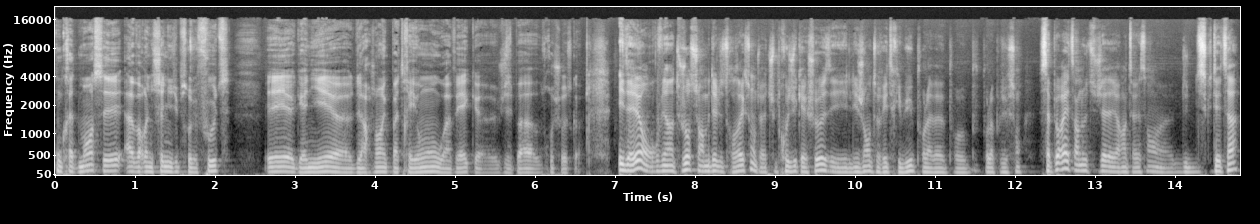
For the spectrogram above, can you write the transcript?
Concrètement, c'est avoir une chaîne YouTube sur le foot et euh, gagner euh, de l'argent avec Patreon ou avec, euh, je sais pas, autre chose. Quoi. Et d'ailleurs, on revient toujours sur un modèle de transaction. Tu, vois, tu produis quelque chose et les gens te rétribuent pour la, pour, pour la production. Ça pourrait être un autre sujet d'ailleurs intéressant de discuter de ça.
